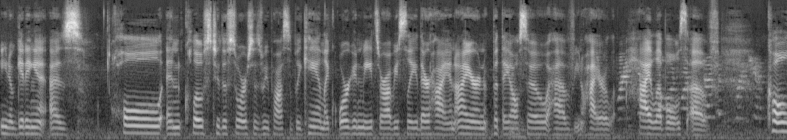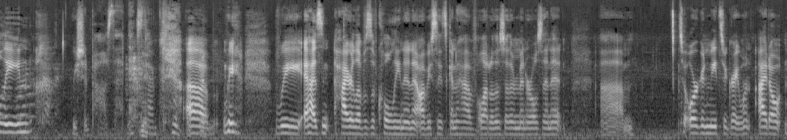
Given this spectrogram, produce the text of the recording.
you know, getting it as whole and close to the source as we possibly can. Like organ meats are obviously they're high in iron, but they also have, you know, higher high levels of choline. we should pause that next time. Um, we we it has higher levels of choline in it. Obviously, it's going to have a lot of those other minerals in it. Um, so organ meat's a great one. I don't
